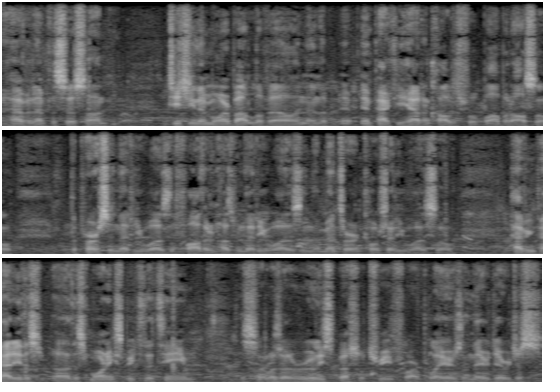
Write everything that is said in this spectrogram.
have an emphasis on teaching them more about LaVell and, and the impact he had on college football, but also the person that he was, the father and husband that he was, and the mentor and coach that he was. So, having Patty this uh, this morning speak to the team this was a really special treat for our players, and they they were just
